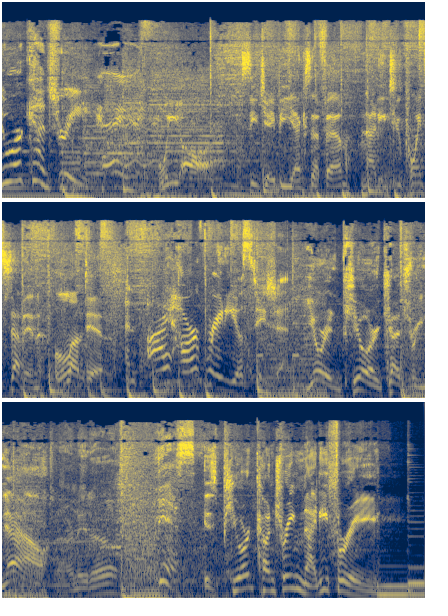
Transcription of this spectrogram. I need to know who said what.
Speaker 1: your Country.
Speaker 2: Hey, We are CJBX-FM 92.7 London.
Speaker 1: An iHeart radio station.
Speaker 2: You're in pure country now.
Speaker 3: Turn it up.
Speaker 1: This
Speaker 2: Is Pure Country 93.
